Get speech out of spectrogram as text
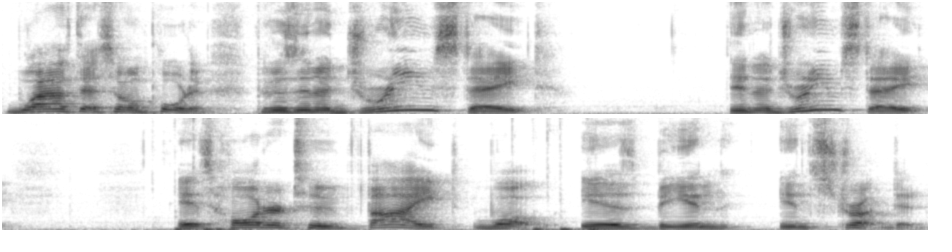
Why is that so important? Because in a dream state, in a dream state, it's harder to fight what is being instructed.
